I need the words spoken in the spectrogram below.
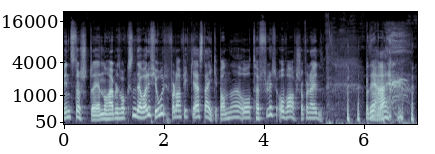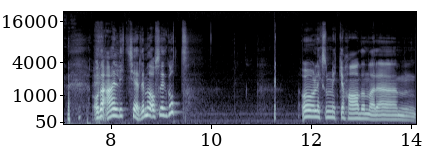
Min største Nå har jeg blitt voksen. Det var i fjor, for da fikk jeg steikepanne og tøfler og var så fornøyd. Og det er Og det er litt kjedelig, men det er også litt godt. Å liksom ikke ha den derre mm,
